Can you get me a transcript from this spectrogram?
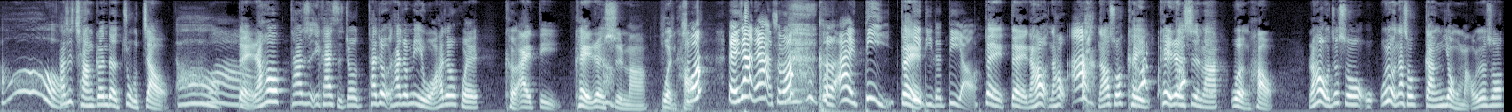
哦他是长庚的助教，哦，哇，对，然后他是一开始就他就他就密我，他就回可爱弟，可以认识吗？问号。什么？等一下，等一下，什么可爱弟 对弟弟的弟哦？对对，然后然后啊，然后说可以 可以认识吗？问号。然后我就说，我我有那时候刚用嘛，我就说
